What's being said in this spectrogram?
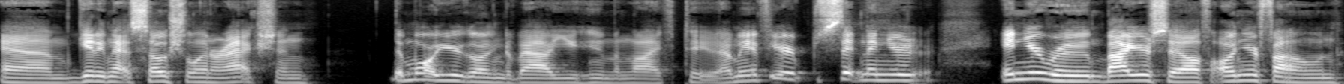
um, getting that social interaction, the more you're going to value human life too. I mean, if you're sitting in your in your room by yourself on your phone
